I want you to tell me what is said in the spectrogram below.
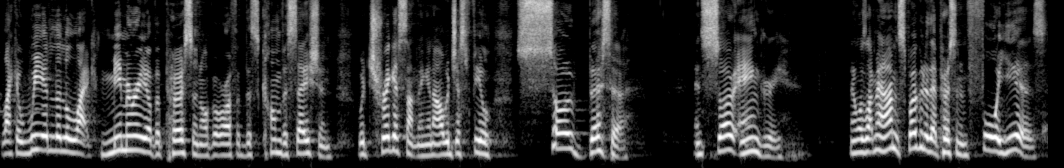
like a weird little like memory of a person of, or of this conversation would trigger something, and I would just feel so bitter and so angry. And I was like, man, I haven't spoken to that person in four years.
